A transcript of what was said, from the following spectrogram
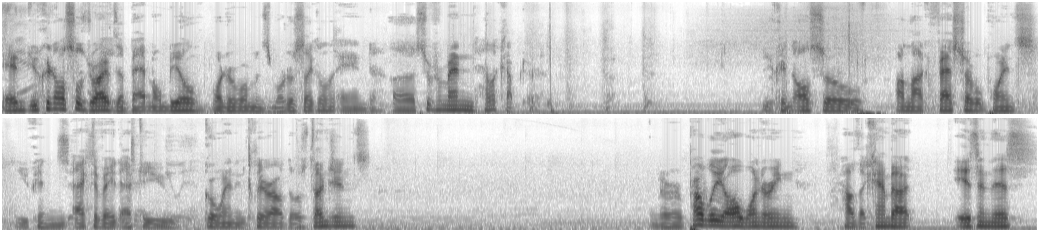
And you can also drive the Batmobile, Wonder Woman's motorcycle, and a Superman helicopter. You can also unlock fast travel points you can activate after you go in and clear out those dungeons. You're probably all wondering how the combat is in this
